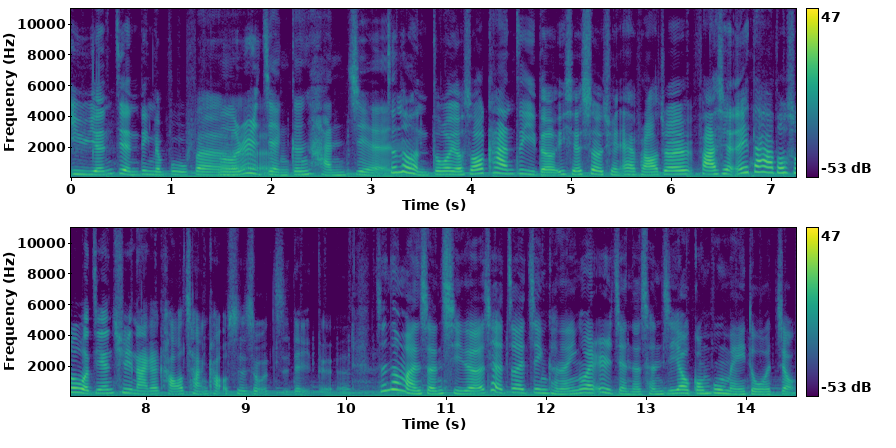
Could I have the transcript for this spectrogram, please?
语言检定的部分，呃，日检跟韩检真的很多。有时候看自己的一些社群 app，然后就会发现，哎，大家都说我今天去哪个考场考试什么之类的，真的蛮神奇的。而且最近可能因为日检的成绩又公布没多久，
